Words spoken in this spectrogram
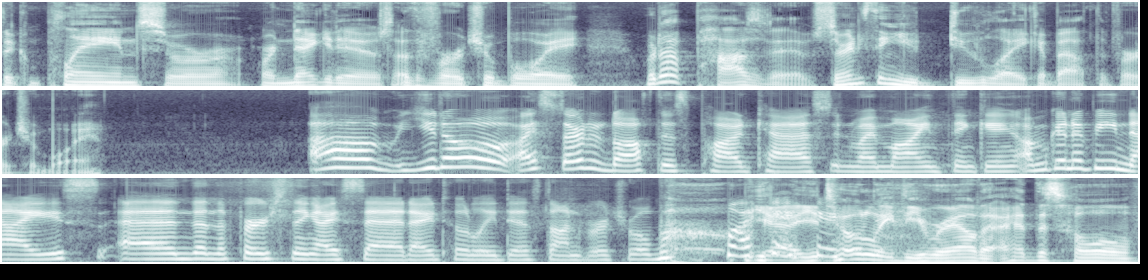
the complaints or or negatives of the Virtual Boy. What about positives? Is there anything you do like about the Virtual Boy? Um, you know, I started off this podcast in my mind thinking I'm gonna be nice, and then the first thing I said, I totally dissed on Virtual Boy. yeah, you totally derailed it. I had this whole.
